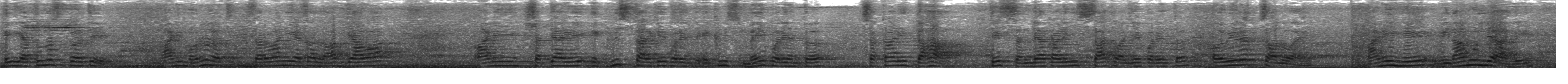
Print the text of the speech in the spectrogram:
हे यातूनच कळते. आणि म्हणूनच सर्वांनी याचा लाभ घ्यावा. आणि सध्या हे एकवीस तारखेपर्यंत एकवीस मे पर्यंत सकाळी दहा ते संध्याकाळी सात वाजेपर्यंत अविरत चालू आहे. आणि हे विनामूल्य आहे.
